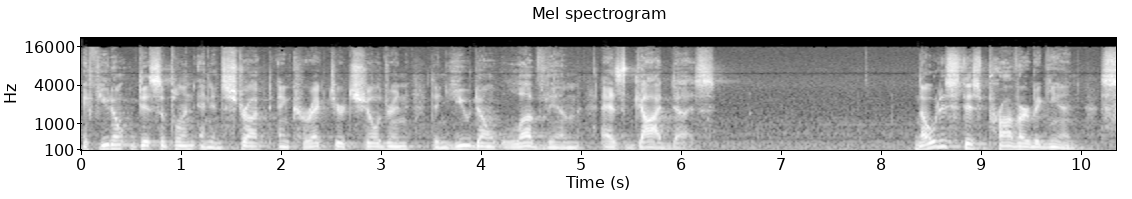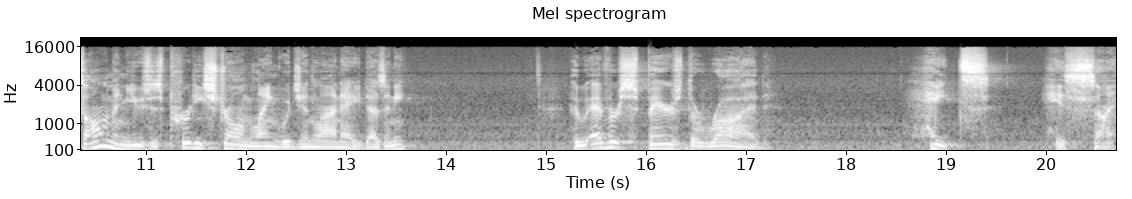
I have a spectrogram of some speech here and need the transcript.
If you don't discipline and instruct and correct your children, then you don't love them as God does. Notice this proverb again. Solomon uses pretty strong language in line A, doesn't he? Whoever spares the rod hates his son.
